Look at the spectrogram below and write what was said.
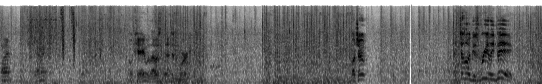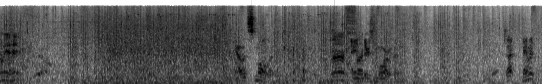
What? Damn it. Okay, well that was that didn't work. Watch out! That dog is really big! Oh yeah, hey. Now it's smaller, Ah, and there's more of it. Ah, damn it.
